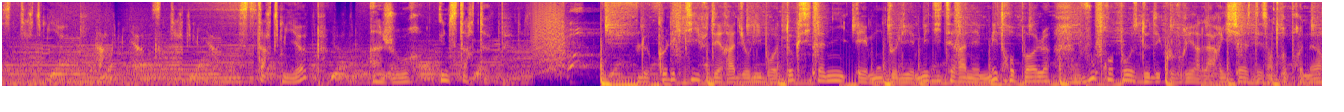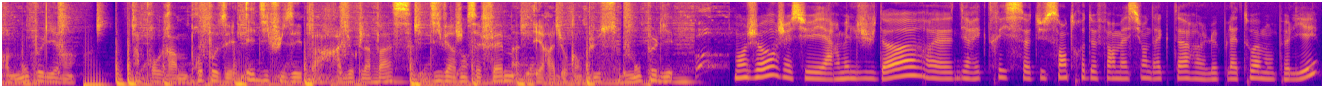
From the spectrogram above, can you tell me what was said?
Start me up. Start me up. Start me up. Un jour, une start-up. Le collectif des radios libres d'Occitanie et Montpellier Méditerranée Métropole vous propose de découvrir la richesse des entrepreneurs montpelliérains. Un programme proposé et diffusé par Radio Clapas, Divergence FM et Radio Campus Montpellier. Bonjour, je suis Armelle Judor, euh, directrice du centre de formation d'acteurs Le Plateau à Montpellier.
